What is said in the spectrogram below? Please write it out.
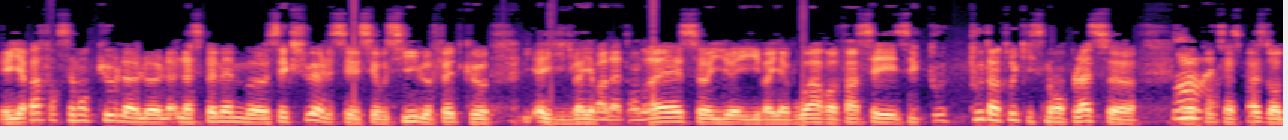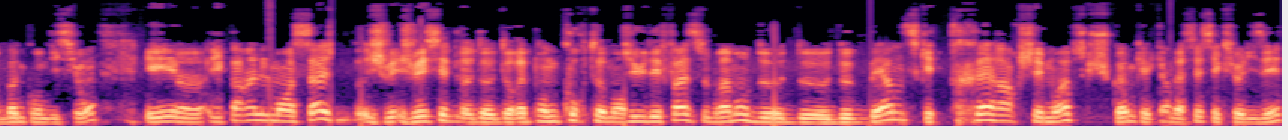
Et il a pas forcément que l'aspect même euh, sexuel. C'est aussi le fait que il va y avoir de la tendresse, il, va y avoir, enfin c'est tout, tout un truc qui se met en place euh, pour que ça se passe dans de bonnes conditions. Et, et parallèlement à ça, je vais, je vais essayer de, de, de répondre courtement. J'ai eu des phases vraiment de, de, de berne, ce qui est très rare chez moi parce que je suis quand même quelqu'un d'assez sexualisé.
